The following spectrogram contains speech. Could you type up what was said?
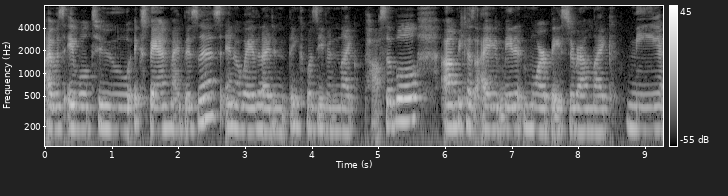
I was able to expand my business in a way that I didn't think was even like possible, um, because I made it more based around like me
